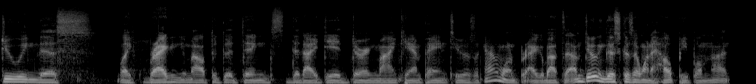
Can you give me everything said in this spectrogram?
doing this, like bragging about the good things that I did during my campaign too. I was like, I don't want to brag about that. I'm doing this because I want to help people. I'm not.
